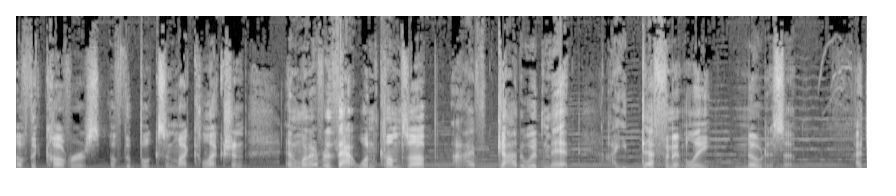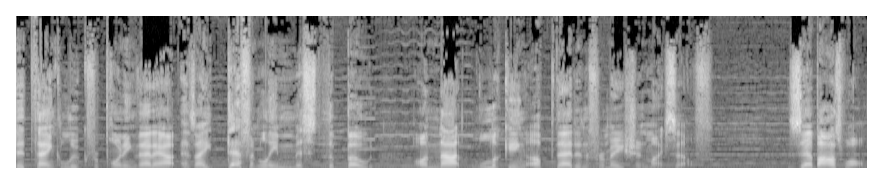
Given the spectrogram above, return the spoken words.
of the covers of the books in my collection, and whenever that one comes up, I've got to admit, I definitely notice it. I did thank Luke for pointing that out, as I definitely missed the boat on not looking up that information myself. Zeb Oswald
